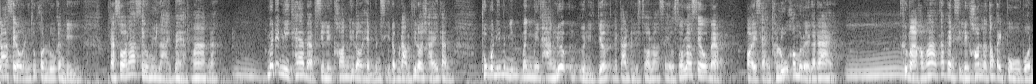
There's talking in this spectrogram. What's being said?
ลาร์เซลล์อันนี้ทุกคนรู้กันดี แต่โซลาร์เซลล์มีหลายแบบมากนะอืม ไม่ได้มีแค่แบบซิลิคอนที่เราเห็นเป็นสีดำๆที่เราใช้กัน ทุกวันนี้มันยังมันยังมีทางเลือกอื่นๆอีกเยอะในการผลิตโซลาร์เซลล์โซลาร์เซลล์แบบปล่อยแสงทะลุเข้ามาเลยก็ได้อืมคือหมายความว่าถ้าเป็นซิลิคอนเราต้องไปปูบน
